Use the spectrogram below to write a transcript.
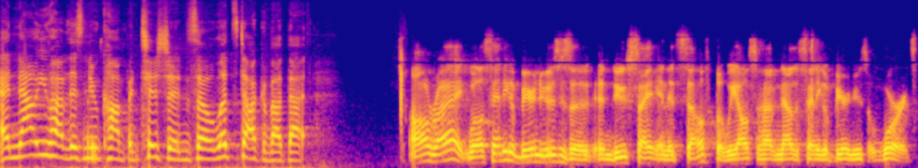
and now you have this new competition. So let's talk about that. All right. Well, San Diego Beer News is a, a, news site in itself, but we also have now the San Diego Beer News Awards,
